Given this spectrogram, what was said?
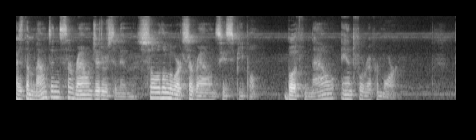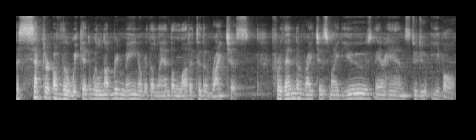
As the mountains surround Jerusalem, so the Lord surrounds his people, both now and forevermore. The scepter of the wicked will not remain over the land allotted to the righteous, for then the righteous might use their hands to do evil.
